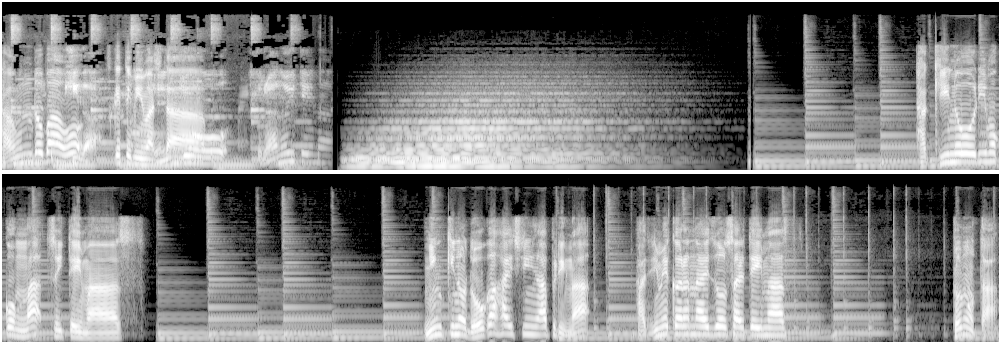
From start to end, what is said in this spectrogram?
サウンドバーをつけてみました。貫いています。多機能リモコンがついています。人気の動画配信アプリが初めから内蔵されていますその他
